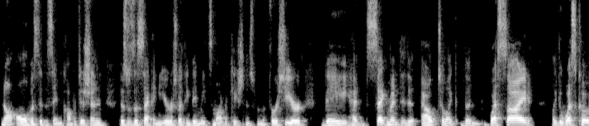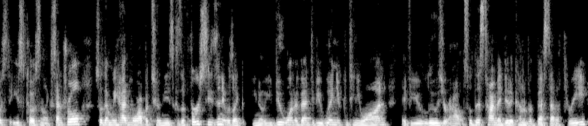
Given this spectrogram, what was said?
Not all of us did the same competition. This was the second year. So I think they made some modifications from the first year. They had segmented it out to like the west side, like the west coast, the east coast, and like central. So then we had more opportunities because the first season it was like, you know, you do one event. If you win, you continue on. If you lose, you're out. So this time they did it kind of the best out of three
